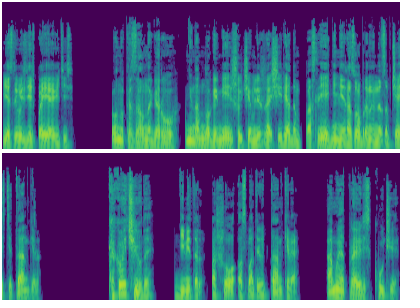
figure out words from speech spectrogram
если вы здесь появитесь». Он указал на гору, не намного меньшую, чем лежащий рядом последний неразобранный на запчасти танкер. «Какое чудо!» Димитр пошел осматривать танкера, а мы отправились к куче.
